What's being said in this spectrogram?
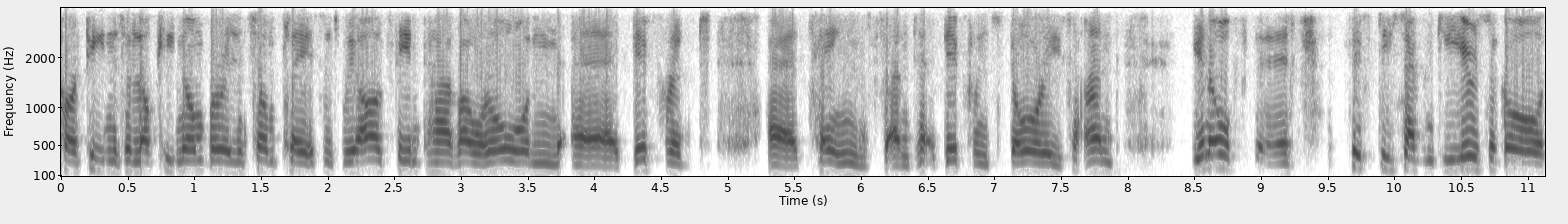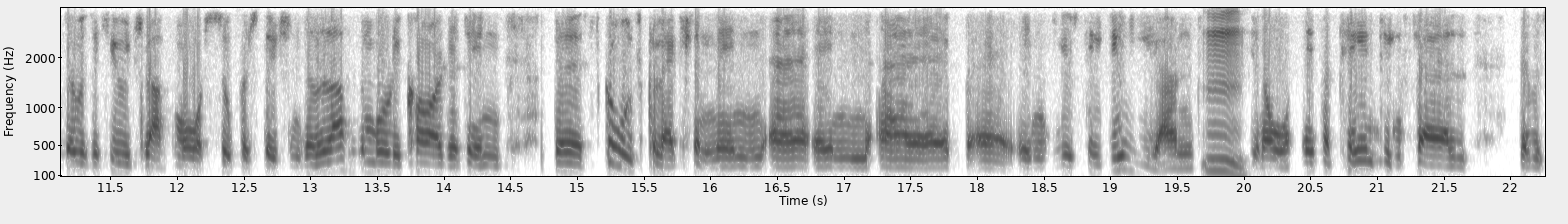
13 is a lucky number in some places. We all seem to have our own uh, different uh, things and uh, different stories. And, you know, uh, 50, 70 years ago, there was a huge lot more superstitions, and a lot of them were recorded in the schools collection in uh, in uh, uh, in UCD. And, you know, if a painting fell, there was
